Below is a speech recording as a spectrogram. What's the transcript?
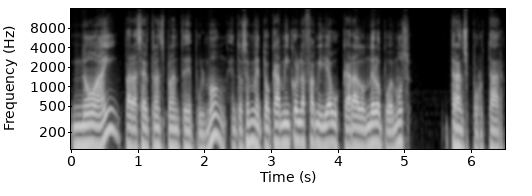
no hay para hacer trasplante de pulmón. Entonces me toca a mí con la familia buscar a dónde lo podemos transportar.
